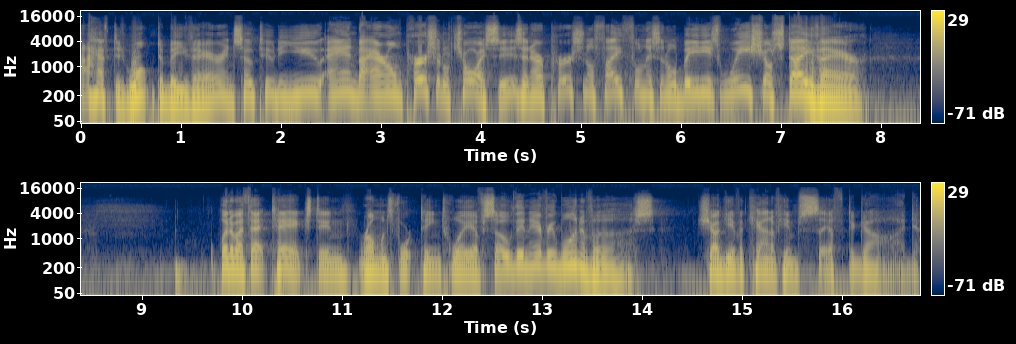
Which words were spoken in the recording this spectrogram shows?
I have to want to be there, and so too do you. And by our own personal choices and our personal faithfulness and obedience, we shall stay there. What about that text in Romans 14 12? So then, every one of us shall give account of himself to God.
